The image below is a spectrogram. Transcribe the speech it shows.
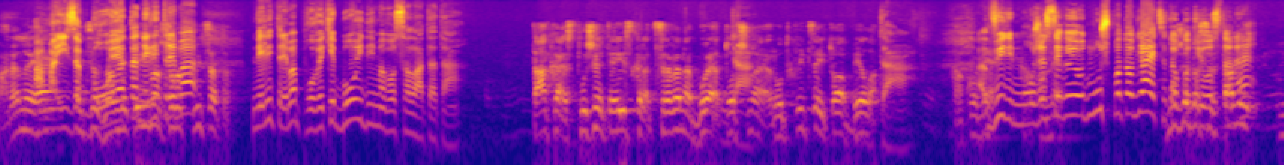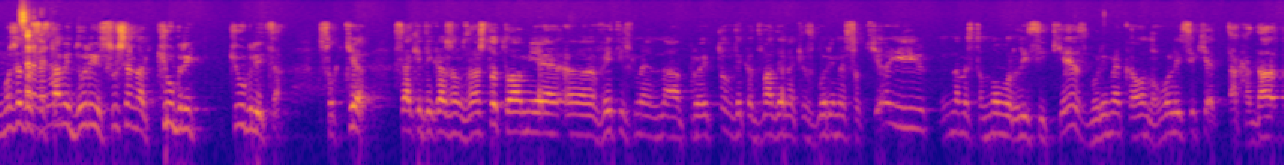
Парено е. Ама и за бојата нели треба нели треба повеќе бои да има во салатата? Така е, слушајте искра, црвена боја, точно да. е, ротквица и тоа бела. Да. Како не? А види, може Како сега не? и од лушпата од јајцето ако да ти остане. Стави, може црвено? да се стави дури и сушена кјубри, кјубрица со ке. Сега ќе ти кажам зашто, тоа ми е ветивме на проектов дека два дена ќе збориме со ке и наместо ново лиси ке, збориме као ново лиси ке. Така да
